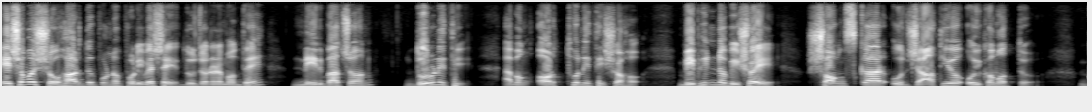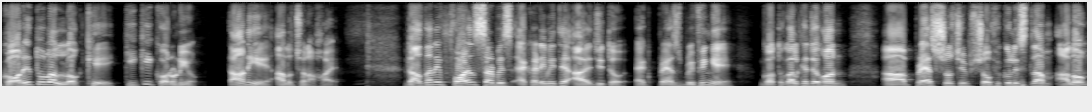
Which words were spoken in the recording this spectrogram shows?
এই সময় সৌহার্দ্যপূর্ণ পরিবেশে দুজনের মধ্যে নির্বাচন, দুর্নীতি এবং অর্থনীতি সহ বিভিন্ন বিষয়ে সংস্কার ও জাতীয় ঐকমত্য গড়ে তোলার লক্ষ্যে কি কি করণীয় তা নিয়ে আলোচনা হয়। রাজধানী ফরেন সার্ভিস একাডেমিতে আয়োজিত এক প্রেস ব্রিফিংয়ে গতকালকে যখন প্রেস সচিব শফিকুল ইসলাম আলম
